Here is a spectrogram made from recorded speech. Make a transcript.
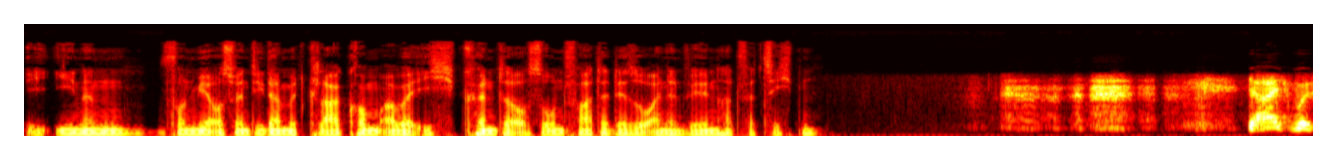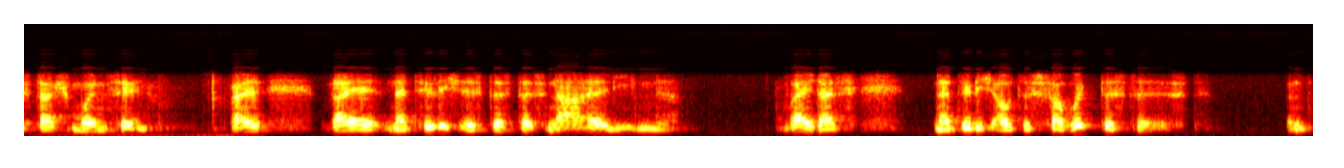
äh, Ihnen von mir aus, wenn Sie damit klarkommen, aber ich könnte auf so einen Vater, der so einen Willen hat, verzichten? Ja, ich muss da schmunzeln, weil, weil natürlich ist das das Naheliegende, weil das natürlich auch das Verrückteste ist. Und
